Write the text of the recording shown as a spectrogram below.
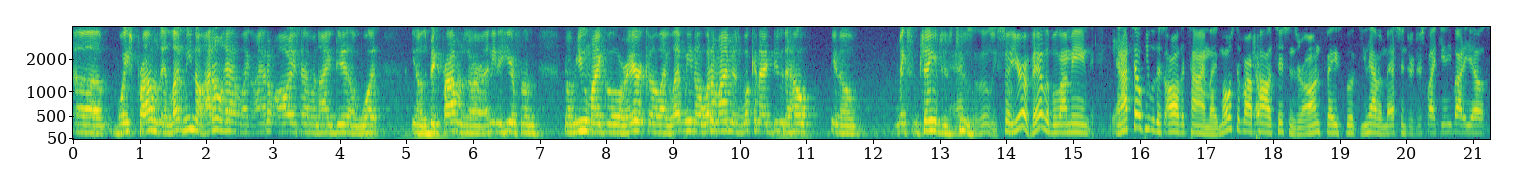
uh, voice problems and let me know. I don't have like I don't always have an idea of what you know the big problems are. I need to hear from from you, Michael or Erica. Like let me know what am I missing. What can I do to help you know make some changes too. Absolutely. So you're available. I mean. Yeah. And I tell people this all the time. Like most of our yep. politicians are on Facebook. You have a messenger just like anybody else.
